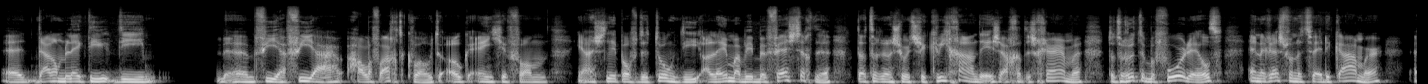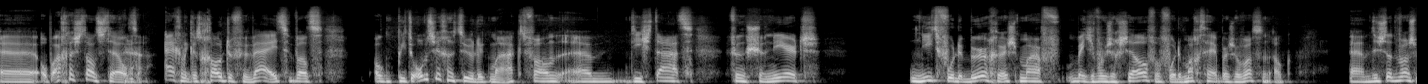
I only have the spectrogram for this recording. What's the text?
uh, daarom bleek die, die Ehm, via via half acht quote ook eentje van ja, een slip of de tong die alleen maar weer bevestigde dat er een soort circuit gaande is achter de schermen dat Rutte bevoordeelt en de rest van de Tweede Kamer uh, op achterstand stelt. Eigenlijk het grote verwijt wat ook Pieter Omtzigt natuurlijk maakt. Van ehm, die staat functioneert niet voor de burgers, maar een beetje voor zichzelf of voor de machthebbers of wat dan ook. Ehm, dus dat was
